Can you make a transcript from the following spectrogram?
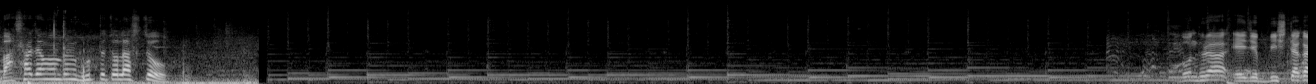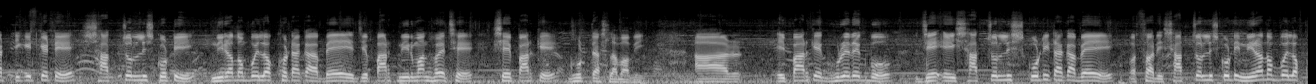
বাসা যেমন তুমি ঘুরতে চলে আসছো বন্ধুরা, এই যে বিশ টাকার টিকিট কেটে সাতচল্লিশ কোটি নিরানব্বই লক্ষ টাকা ব্যয়ে যে পার্ক নির্মাণ হয়েছে, সেই পার্কে ঘুরতে আসলাম আমি। আর এই পার্কে ঘুরে দেখব যে এই সাতচল্লিশ কোটি টাকা ব্যয়ে সরি সাতচল্লিশ কোটি নিরানব্বই লক্ষ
